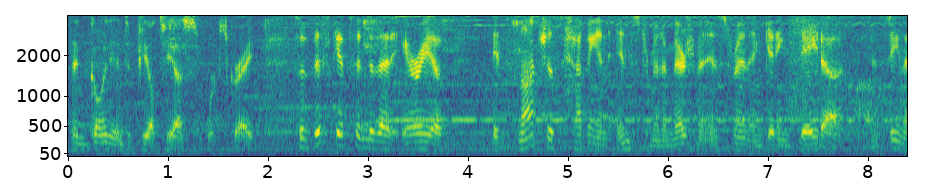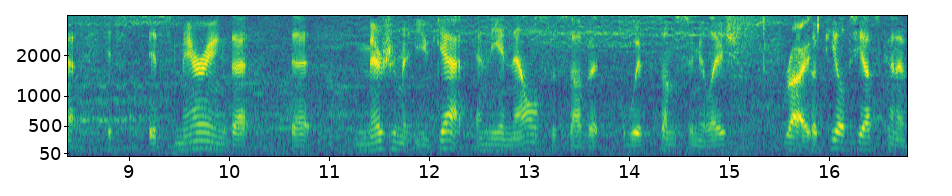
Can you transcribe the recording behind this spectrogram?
then going into PLTS works great. So this gets into that area of it's not just having an instrument, a measurement instrument, and getting data and seeing that. It's it's marrying that that measurement you get and the analysis of it with some simulation. Right. So PLTS kind of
